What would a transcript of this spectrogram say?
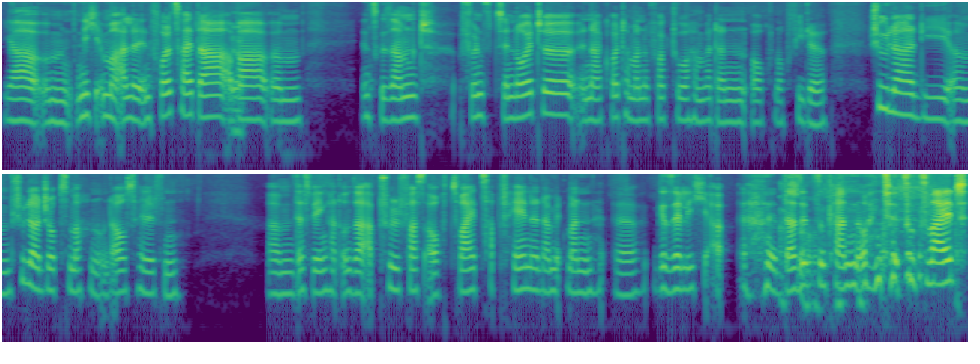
ja, ähm, nicht immer alle in Vollzeit da, aber ähm, insgesamt 15 Leute. In der Kräutermanufaktur haben wir dann auch noch viele Schüler, die ähm, Schülerjobs machen und aushelfen. Ähm, deswegen hat unser Abfüllfass auch zwei Zapfhähne, damit man äh, gesellig äh, da so. sitzen kann und äh, zu zweit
